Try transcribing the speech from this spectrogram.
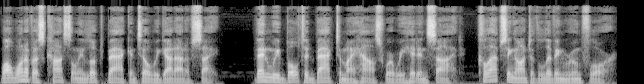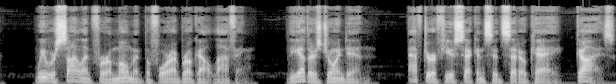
while one of us constantly looked back until we got out of sight. Then we bolted back to my house where we hid inside, collapsing onto the living room floor. We were silent for a moment before I broke out laughing. The others joined in. After a few seconds Sid said okay, guys.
